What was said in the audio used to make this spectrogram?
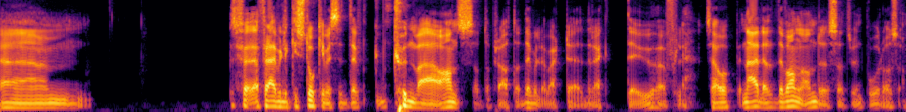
Um, for, jeg ville ikke stukket hvis det kun var jeg og han som satt og prata. Det ville vært eh, direkte uhøflig. Så jeg håper, nei, det, var noen andre som satt rundt bordet også.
